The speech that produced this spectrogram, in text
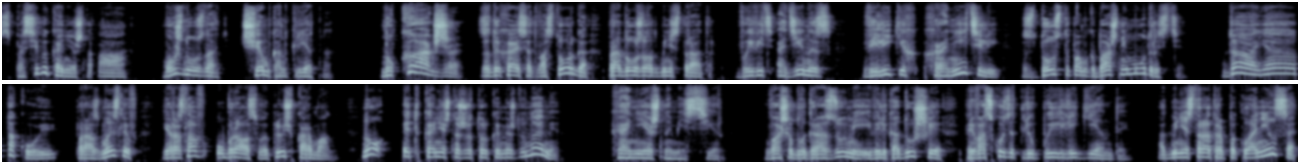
«Спасибо, конечно. А можно узнать, чем конкретно?» «Ну как же!» – задыхаясь от восторга, продолжил администратор. «Вы ведь один из великих хранителей с доступом к башне мудрости». «Да, я такой». Поразмыслив, Ярослав убрал свой ключ в карман. «Но это, конечно же, только между нами». «Конечно, мессир. Ваше благоразумие и великодушие превосходят любые легенды». Администратор поклонился,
